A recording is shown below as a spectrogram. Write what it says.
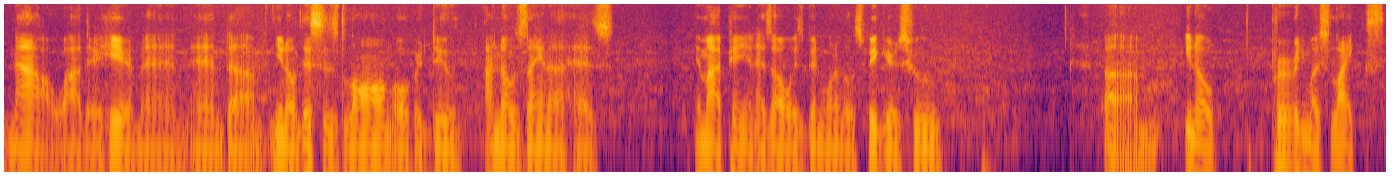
now while they're here, man, and um, you know, this is long overdue. I know Zana has in my opinion, has always been one of those figures who, um, you know, pretty much likes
